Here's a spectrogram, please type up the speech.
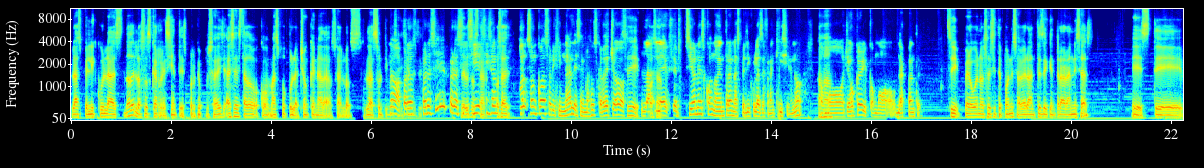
las películas, no de los Oscars recientes, porque pues ha, ha estado como más populachón que nada, o sea, los, las últimas. No, pero, de, pero, sí, pero sí, sí, sí son, o sea, son, cosas originales en los Oscars. De hecho, sí, la, o sea, la, excepción es cuando entran las películas de franquicia, ¿no? Como ajá. Joker y como Black Panther. Sí, pero bueno, o sea, si te pones a ver antes de que entraran esas, este,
